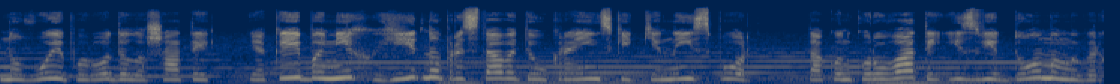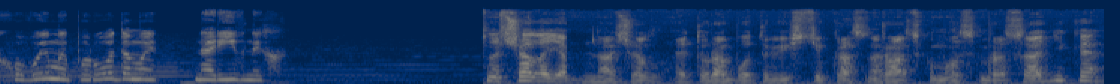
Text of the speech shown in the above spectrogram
нової породи лошати, який би міг гідно представити український кінний спорт та конкурувати із відомими верховими породами на рівних. Сначала я начал эту работу вести в Красноградском рассаднике.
